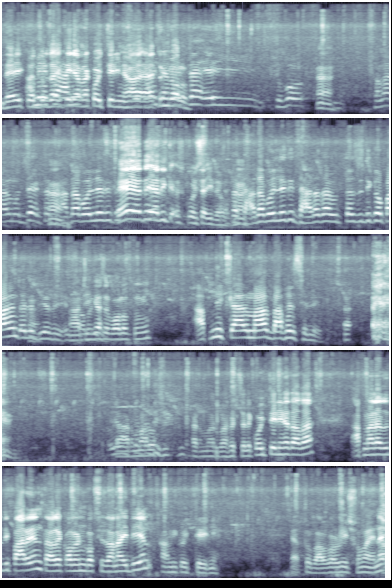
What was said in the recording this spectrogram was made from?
দেই কত যাইতে আমরা কইতেরি না। হ্যাঁ, তুমি বলো। এই শুভ হ্যাঁ। সময়ের মধ্যে একটা হ্যাঁ। ধাঁধা বললে দিতে এই এদিকে এদিকে দাও একটা হ্যাঁ। ধাঁধা বললে দি ধাঁধাটার উত্তর যদি কেউ পারেন তাহলে দিয়ে দেয় হ্যাঁ ঠিক আছে বলো তুমি। আপনি কার মার বাপের ছেলে? কার মার কার মার বাপের ছেলে? কইতেরি না দাদা। আপনারা যদি পারেন তাহলে কমেন্ট বক্সে জানাই দিয়েন আমি কইতেরি না। এত বাবাবির সময় নাই।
